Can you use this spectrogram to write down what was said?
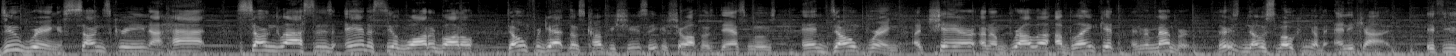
Do bring a sunscreen, a hat, sunglasses, and a sealed water bottle. Don't forget those comfy shoes so you can show off those dance moves. And don't bring a chair, an umbrella, a blanket. And remember, there's no smoking of any kind. If you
